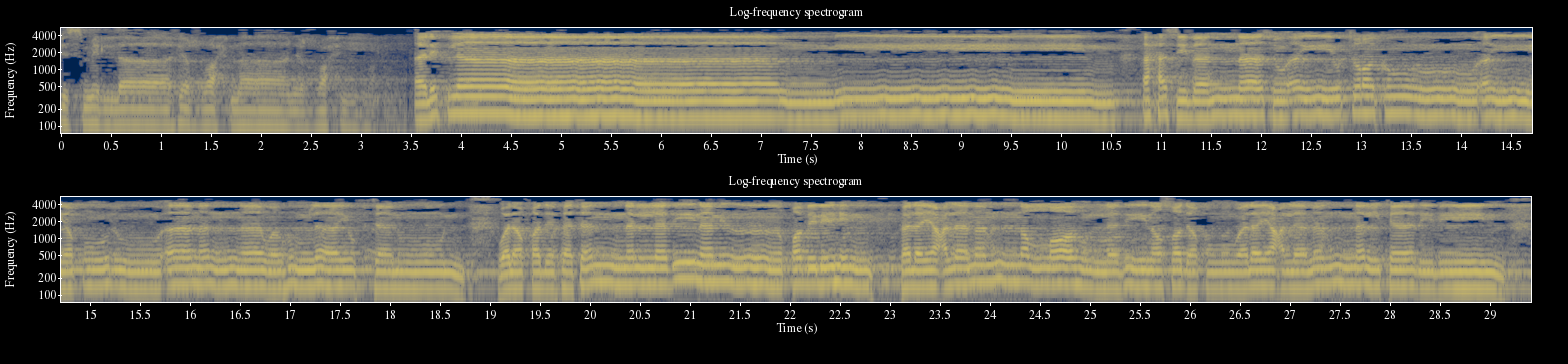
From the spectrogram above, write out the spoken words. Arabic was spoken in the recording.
بسم الله الرحمن الرحيم. ألف لام ميم. أحسب الناس أن يتركوا أن يقولوا آمنا وهم لا يفتنون. ولقد فتنا الذين من قبلهم فليعلمن الله الذين صدقوا وليعلمن الكاذبين.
